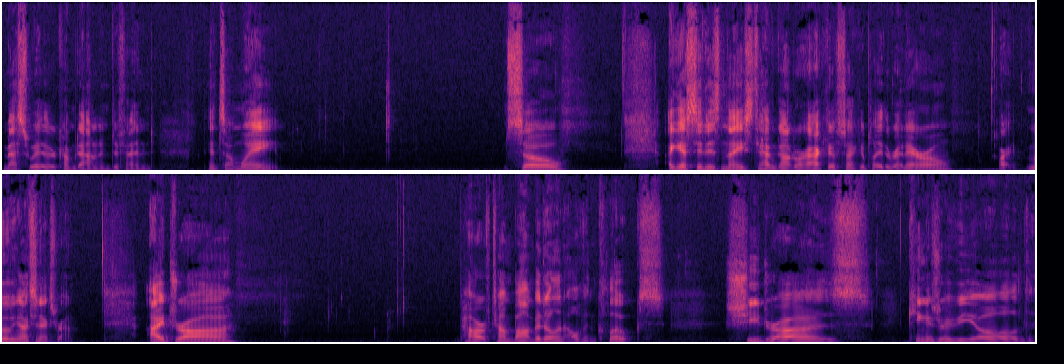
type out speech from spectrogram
mess with or come down and defend in some way. So I guess it is nice to have Gondor active so I could play the red arrow. All right, moving on to next round. I draw Power of Tom Bombadil and Elven Cloaks. She draws King is Revealed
